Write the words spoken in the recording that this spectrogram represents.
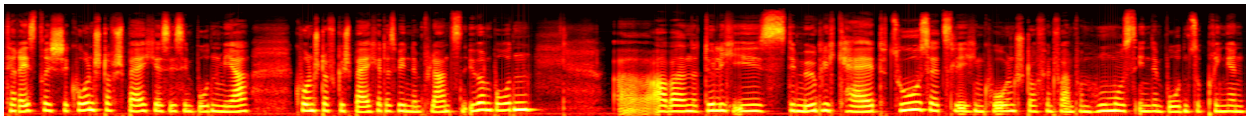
terrestrische Kohlenstoffspeicher. Es ist im Boden mehr Kohlenstoff gespeichert als wie in den Pflanzen über dem Boden. Äh, aber natürlich ist die Möglichkeit, zusätzlichen Kohlenstoff in Form von Humus in den Boden zu bringen,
